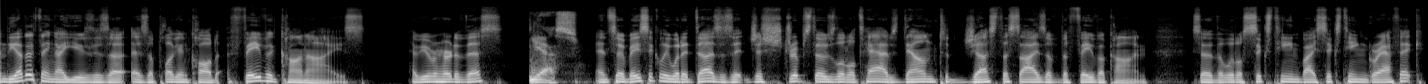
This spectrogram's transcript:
And the other thing I use is a, is a plugin called Faviconize. Have you ever heard of this? yes, And so basically, what it does is it just strips those little tabs down to just the size of the favicon. So the little 16 by 16 graphic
